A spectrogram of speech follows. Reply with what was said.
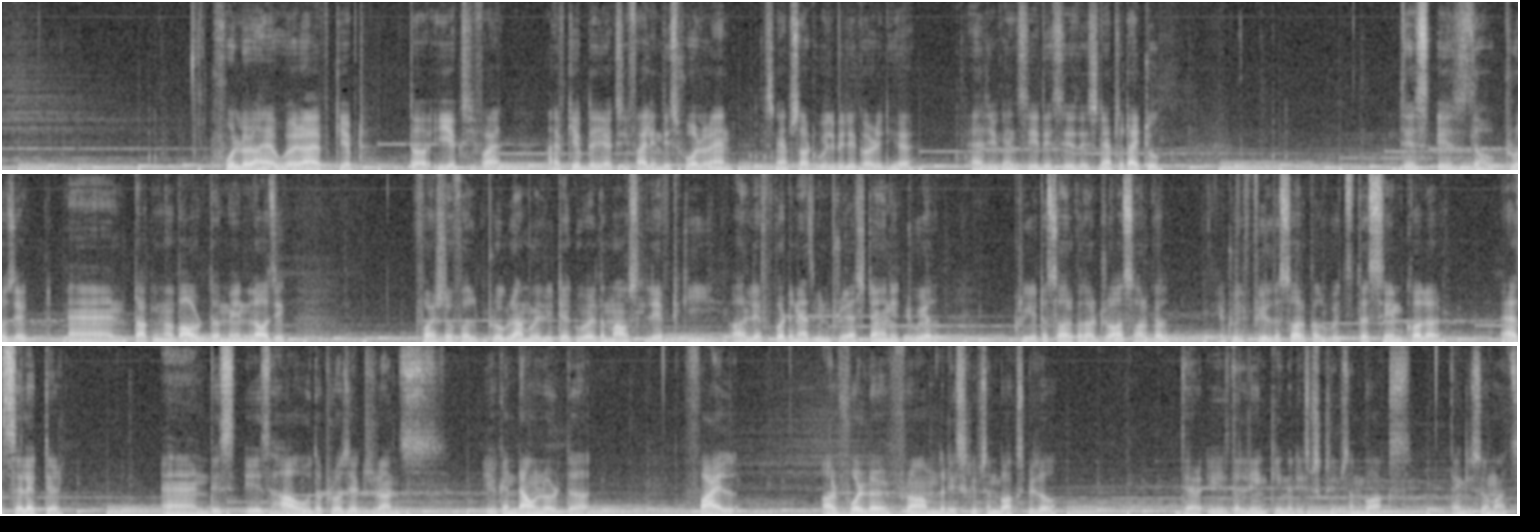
folder I have where I have kept the exe file. I've kept the exe file in this folder and snapshot will be recorded here as you can see this is the snapshot I took. This is the project and talking about the main logic first of all program will detect where the mouse left key or left button has been pressed and it will create a circle or draw a circle. It will fill the circle with the same color as selected and this is how the project runs. You can download the file or folder from the description box below. There is the link in the description box. Thank you so much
